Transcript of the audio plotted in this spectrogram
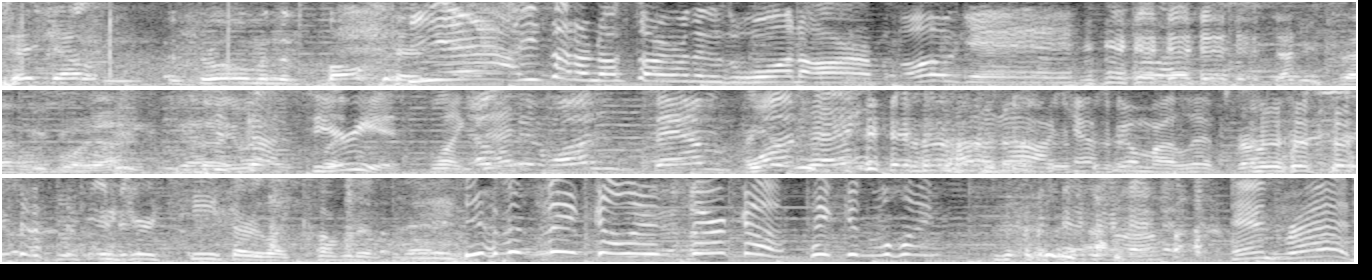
take out and throw him in the ball pit. Yeah, he said I'm not stronger than his one arm. Okay. That's traffic for ya. just got serious like that. Elton one, Sam one. Okay. I don't know. I can't feel my lips. Dude, your teeth are like covered in blood. You're the same color as Circa, pink and white. And red.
